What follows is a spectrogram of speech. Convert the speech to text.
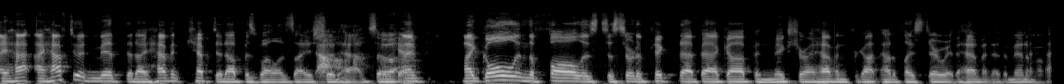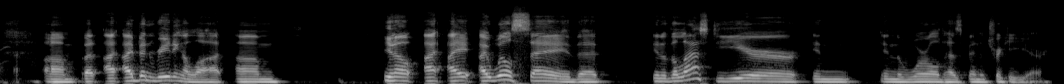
I, ha- I have to admit that I haven't kept it up as well as I should oh, have. So okay. I'm my goal in the fall is to sort of pick that back up and make sure I haven't forgotten how to play Stairway to Heaven at a minimum. um, but I, have been reading a lot. Um, you know, I, I I will say that you know the last year in in the world has been a tricky year.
